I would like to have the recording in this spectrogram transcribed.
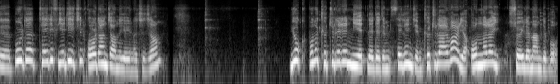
Ee, burada telif yediği için oradan canlı yayın açacağım. Yok bunu kötülere niyetle dedim Selin'cim. Kötüler var ya onlara söylememdi bu.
